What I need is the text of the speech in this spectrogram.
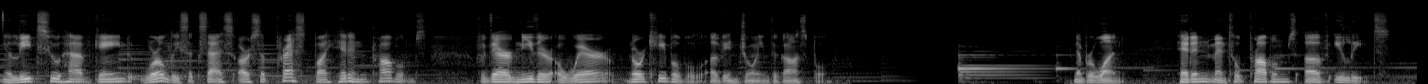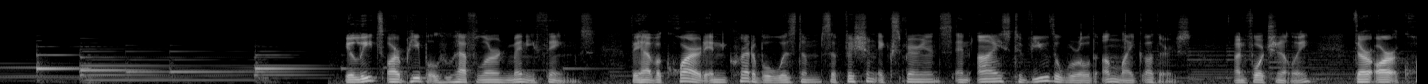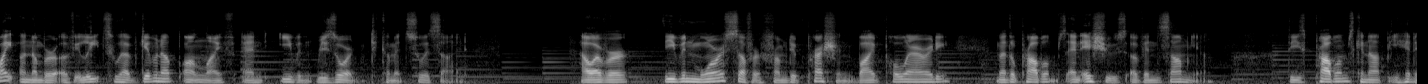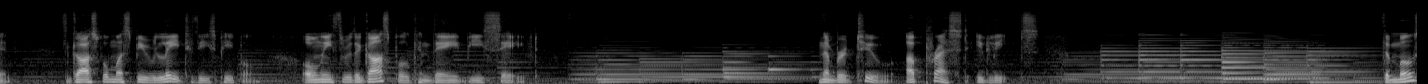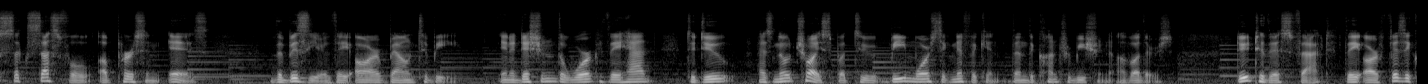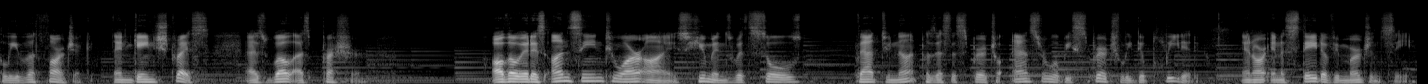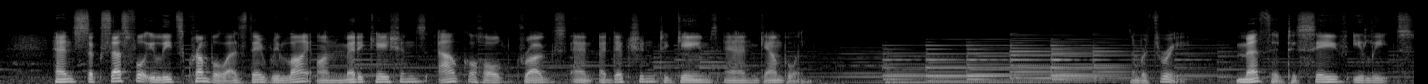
Elites who have gained worldly success are suppressed by hidden problems, for they are neither aware nor capable of enjoying the gospel. Number 1. Hidden mental problems of elites. Elites are people who have learned many things. They have acquired incredible wisdom, sufficient experience, and eyes to view the world unlike others. Unfortunately, there are quite a number of elites who have given up on life and even resort to commit suicide. However, even more suffer from depression, bipolarity, mental problems, and issues of insomnia. These problems cannot be hidden. The gospel must be relayed to these people. Only through the gospel can they be saved. Number 2. Oppressed elites. The most successful a person is, the busier they are bound to be. In addition, the work they had to do has no choice but to be more significant than the contribution of others. Due to this fact, they are physically lethargic and gain stress as well as pressure. Although it is unseen to our eyes, humans with souls that do not possess the spiritual answer will be spiritually depleted and are in a state of emergency. Hence, successful elites crumble as they rely on medications, alcohol, drugs, and addiction to games and gambling. Number 3. Method to save elites.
